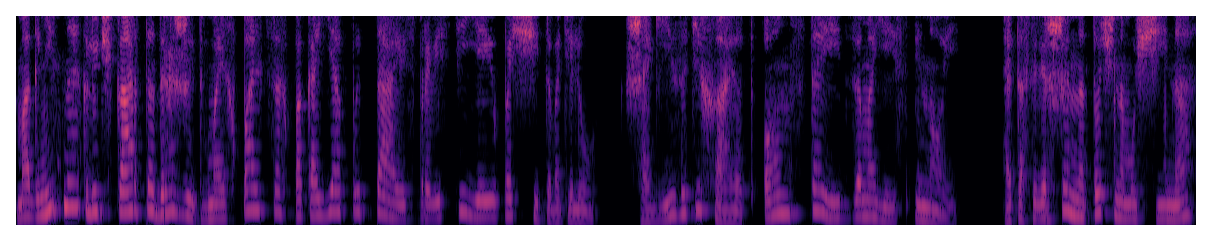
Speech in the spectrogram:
Магнитная ключ-карта дрожит в моих пальцах, пока я пытаюсь провести ею по считывателю. Шаги затихают, он стоит за моей спиной. Это совершенно точно мужчина,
